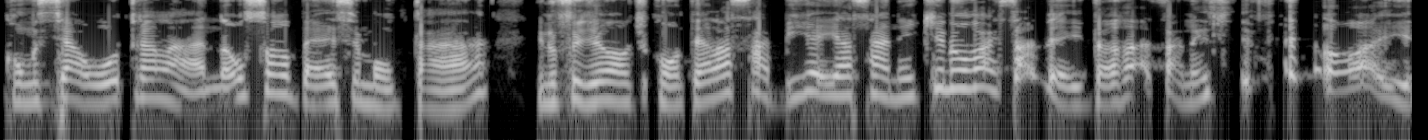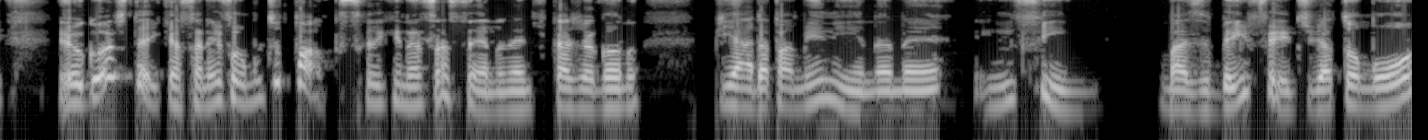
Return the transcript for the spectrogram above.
como se a outra lá não soubesse montar, e no final de contas ela sabia e a Sanem que não vai saber. Então a Sanem se ferrou aí. Eu gostei, que a Sanem foi muito tóxica aqui nessa cena, né? De ficar jogando piada pra menina, né? Enfim, mas bem feito. Já tomou,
